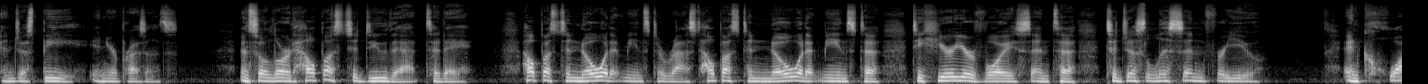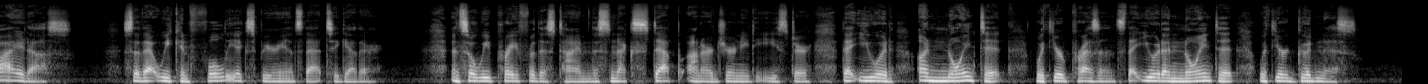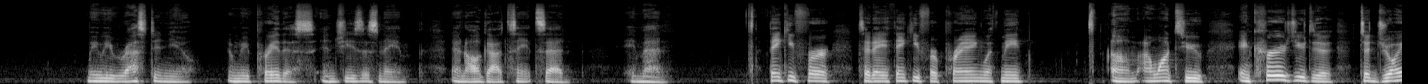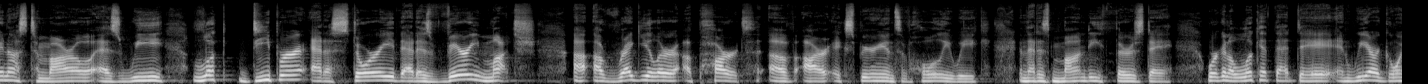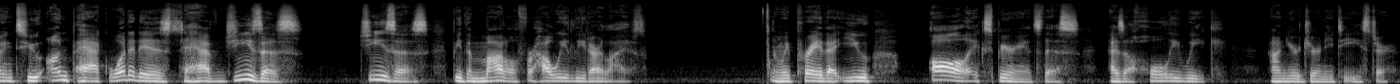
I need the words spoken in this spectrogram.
and just be in your presence. And so, Lord, help us to do that today. Help us to know what it means to rest. Help us to know what it means to, to hear your voice and to, to just listen for you. And quiet us so that we can fully experience that together. And so we pray for this time, this next step on our journey to Easter, that you would anoint it with your presence, that you would anoint it with your goodness. May we rest in you. And we pray this in Jesus' name. And all God's saints said, Amen. Thank you for today. Thank you for praying with me. Um, I want to encourage you to, to join us tomorrow as we look deeper at a story that is very much a, regular a part of our experience of Holy Week, and that is Maundy Thursday. We're going to look at that day and we are going to unpack what it is to have Jesus, Jesus, be the model for how we lead our lives. And we pray that you all experience this as a holy week on your journey to Easter.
